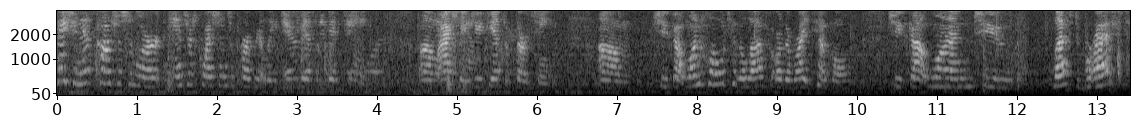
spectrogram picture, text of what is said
Patient is conscious and alert, answers questions appropriately, GCS of 15. Um, actually, a GCS of 13. Um, she's got one hole to the left or the right temple. She's got one to left breast.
